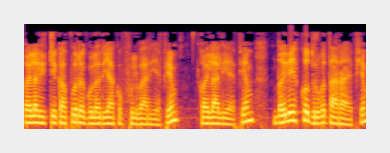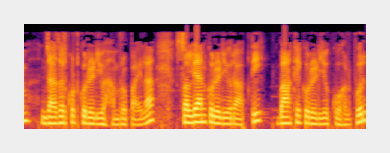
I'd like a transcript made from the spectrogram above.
कैलाली टिकापुर र गुलरियाको फुलबारी एफएम कैलाली एफएम दैलेखको ध्रुवतारा एफएम जाजरकोटको रेडियो हाम्रो पाइला सल्यानको रेडियो राप्ती बाँकेको रेडियो कोहलपुर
